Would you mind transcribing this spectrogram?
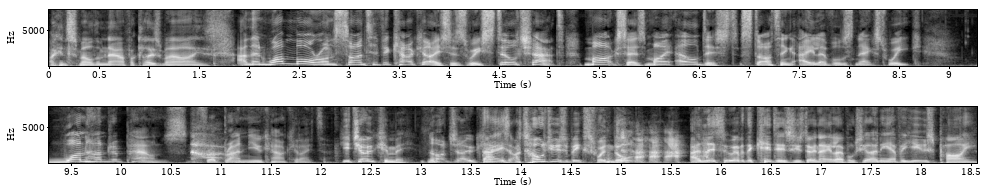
I can smell them now if I close my eyes. And then one more on scientific calculators. We still chat. Mark says my eldest starting A levels next week. £100 for a brand new calculator. You're joking me. Not joking. That is, I told you it's a big swindle. and this, whoever the kid is who's doing A levels, you'll only ever use pi.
